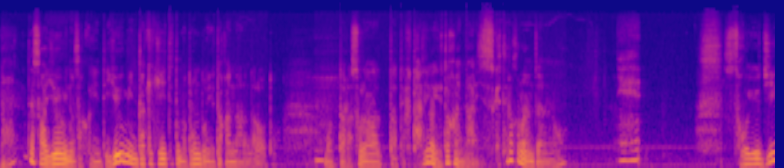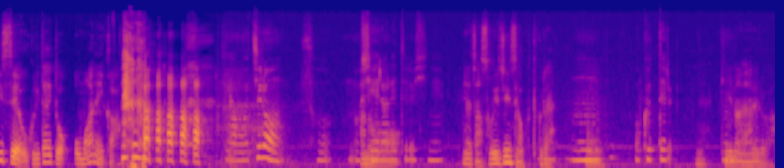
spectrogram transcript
なんでさユーミンの作品ってユーミンだけ聴いててもどんどん豊かになるんだろうと思ったらそれはだって2人が豊かになり続けてるからなんじゃないの？ねそういう人生を送りたいと思わねえか？いやもちろんそう教えられてるしね。みなちゃんそういう人生を送ってくれ、うん、うん。送ってる。ね、君ならなれるわ、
